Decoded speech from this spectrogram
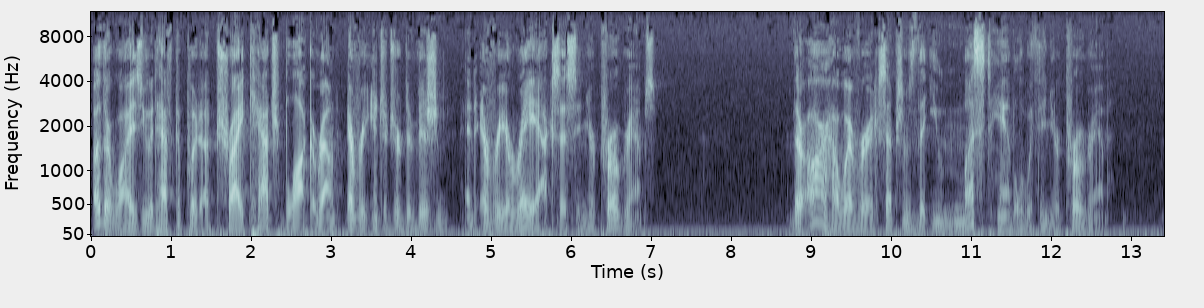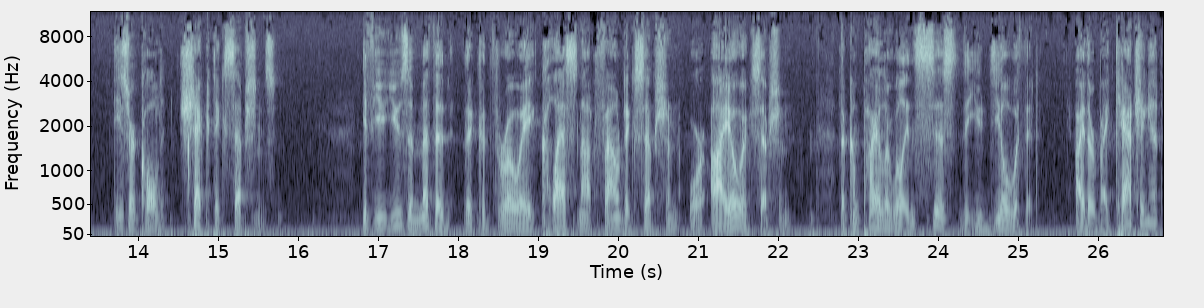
Otherwise, you would have to put a try-catch block around every integer division and every array access in your programs. There are, however, exceptions that you must handle within your program. These are called checked exceptions. If you use a method that could throw a class not found exception or IO exception, the compiler will insist that you deal with it, either by catching it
